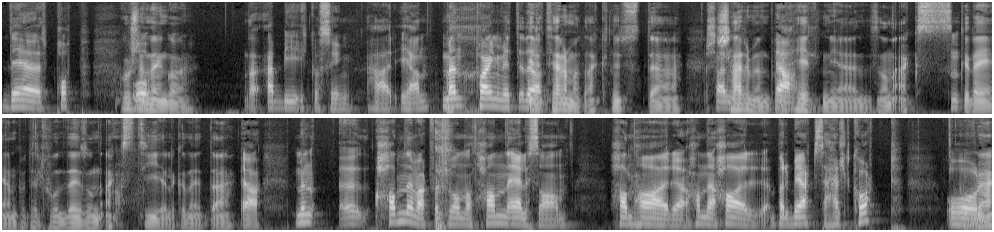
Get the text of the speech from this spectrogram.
det er pop. Hvordan Og- den går? Nei, Jeg blir ikke å synge her igjen. Men poenget mitt er Det at irriterer meg at jeg knuste skjermen skjermen på Ja. helt nye sånn X-greien på telefonen. Det er sånn X10 eller hva det heter. Ja, men uh, han er i hvert fall sånn at han er litt sånn Han har, han er, har barbert seg helt kort. Og Hvorfor det?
